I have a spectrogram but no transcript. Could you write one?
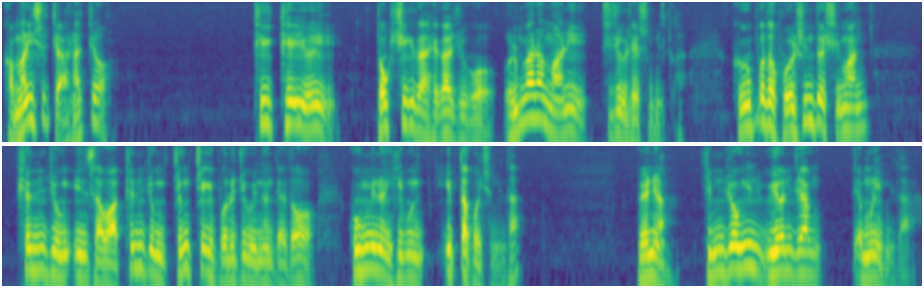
가만히 있었지 않았죠. TK의 독식이다 해가지고 얼마나 많이 지적을 했습니까? 그것보다 훨씬 더 심한 편중 인사와 편중 정책이 벌어지고 있는데도 국민의힘은 입 닫고 있습니다. 왜냐? 김종인 위원장 때문입니다.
